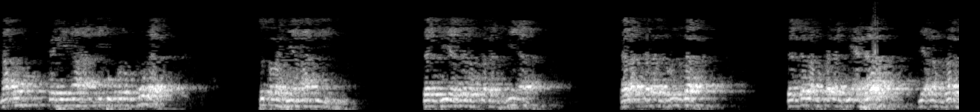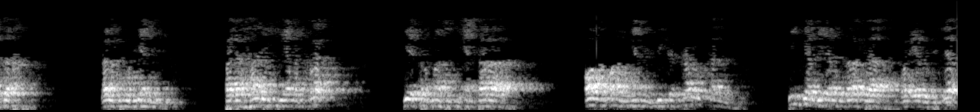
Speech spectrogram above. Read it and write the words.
Namun kehinaan itu bermula setelah dia mati dan dia dalam keadaan hina, dalam keadaan rendah dan dalam keadaan diadab di alam barzakh. Lalu kemudian pada hari kiamat kelak dia termasuk di antara orang-orang yang dikekalkan tinggal di dalam neraka waliyadzubillah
